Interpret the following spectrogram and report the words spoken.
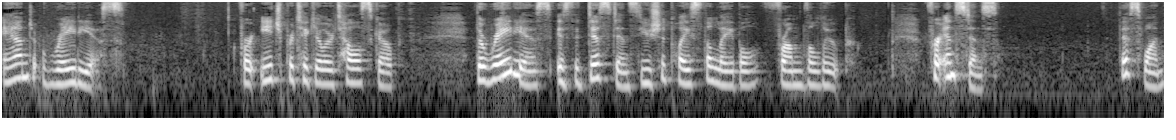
and radius for each particular telescope. The radius is the distance you should place the label from the loop. For instance, this one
